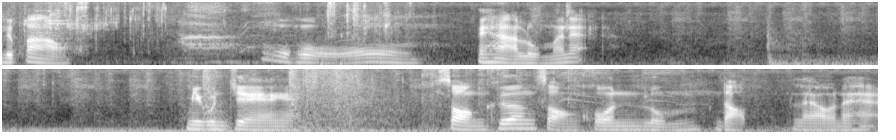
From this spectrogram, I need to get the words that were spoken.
หรือเปล่า โอ้โห ไปหาหลุมมะเนี่ย มีกุญแจไงสองเครื่องสองคนหลุมดรอปแล้วนะฮะ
